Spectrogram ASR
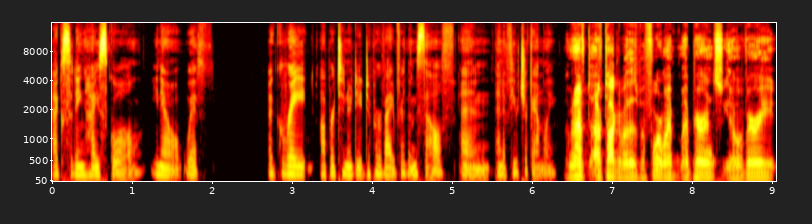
exiting high school, you know, with a great opportunity to provide for themselves and, and a future family. I mean, I've, I've talked about this before. My, my parents, you know, very,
